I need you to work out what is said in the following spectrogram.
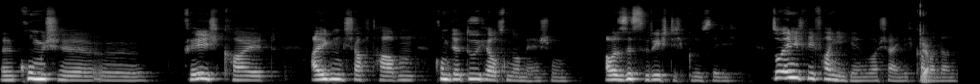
äh, komische äh, Fähigkeit, Eigenschaft haben, kommt ja durchaus nur Menschen. Aber das ist richtig gruselig. So ähnlich wie Fangigen wahrscheinlich, kann Ja. man dann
